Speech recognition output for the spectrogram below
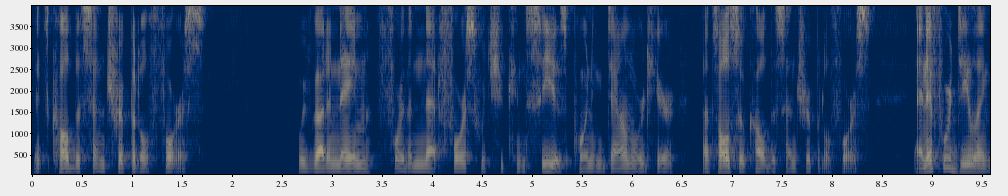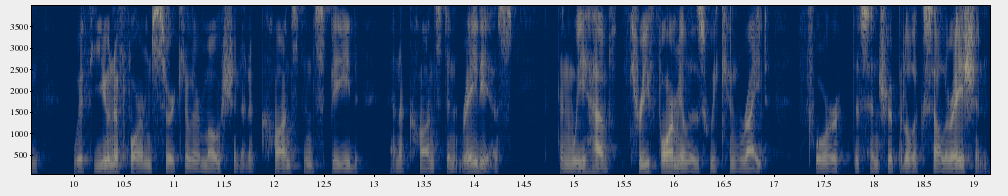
It's called the centripetal force. We've got a name for the net force which you can see is pointing downward here. That's also called the centripetal force. And if we're dealing with uniform circular motion at a constant speed and a constant radius, then we have three formulas we can write for the centripetal acceleration,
